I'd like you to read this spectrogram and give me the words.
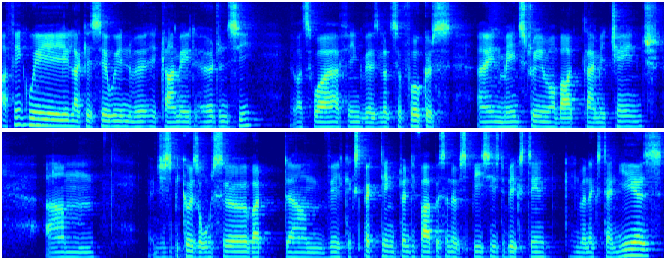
I think we, like I say, we're in a climate urgency. That's why I think there's lots of focus in mainstream about climate change. Um, just because also that um, we're expecting 25% of species to be extinct in the next 10 years.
